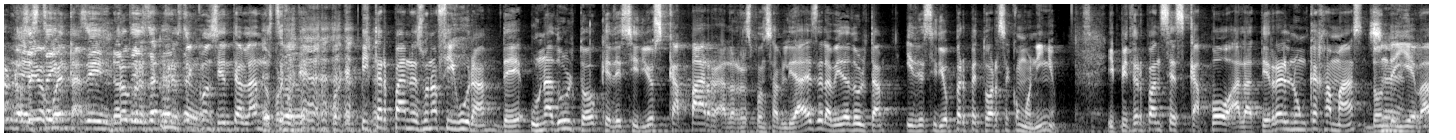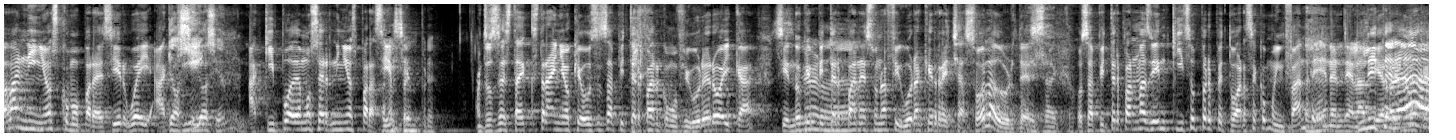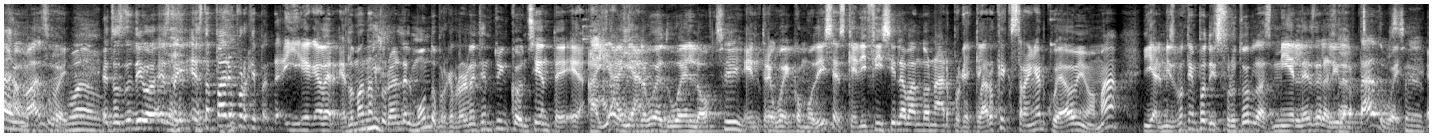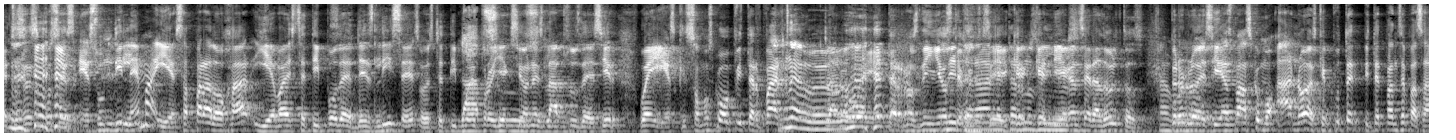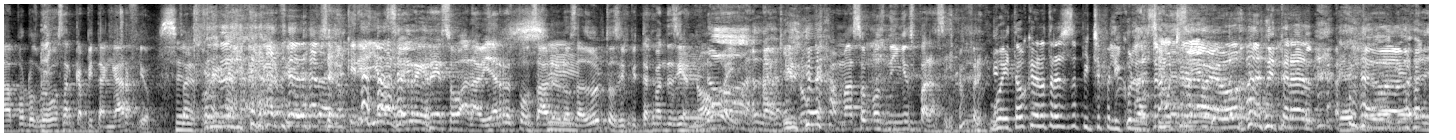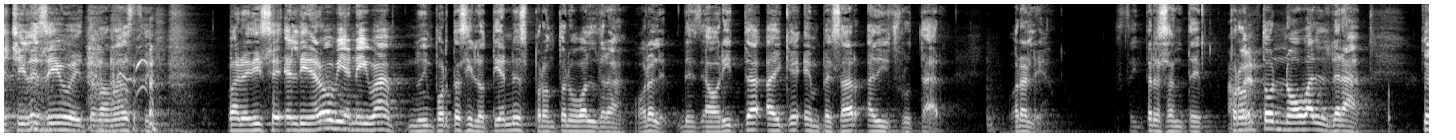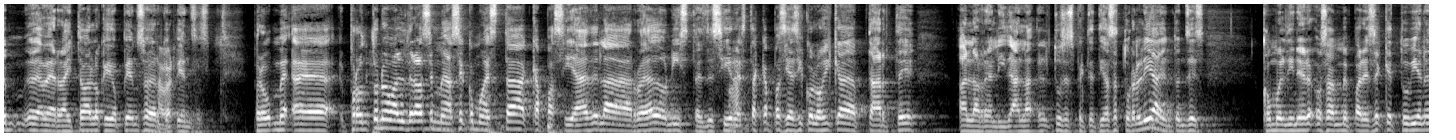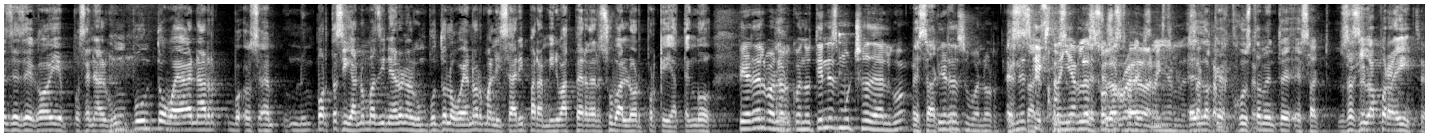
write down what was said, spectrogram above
No se dio cuenta. sí, no pero, pero estoy consciente hablando. Estoy- Porque, porque Peter Pan es una figura de un adulto que decidió escapar a las responsabilidades de la vida adulta y decidió perpetuarse como niño. Y Peter Pan se escapó a la tierra del nunca jamás, donde Sí. llevaba niños como para decir, güey, aquí, aquí podemos ser niños para siempre. siempre. Entonces está extraño que uses a Peter Pan como figura heroica, siendo que. Peter Pan es una figura que rechazó la adultez. Exacto. O sea, Peter Pan más bien quiso perpetuarse como infante en, el- en la Literal. tierra nunca jamás, güey. Wow. Entonces digo, está, está padre porque, y, a ver, es lo más natural del mundo, porque probablemente en tu inconsciente eh, hay, hay algo de duelo Sí. entre, güey, como dices, qué difícil abandonar, porque claro que extraño el cuidado de mi mamá y al mismo tiempo disfruto las mieles de la libertad, güey. Sí. Entonces, pues es, es un dilema y esa paradoja lleva a este tipo de deslices o este tipo Lapsus, de proyecciones, lapsus de decir, güey, es que somos como Peter Pan. No, claro, güey, eternos niños que- Literal, que, eternos que niños. niegan ser adultos. Ah, Pero lo decías más como, ah, no, es que Peter, Peter Pan se pasaba por los huevos al Capitán Garfio. Sí. ¿Sabes? Porque el Capitán Garfio se lo quería llevar de regreso a la vida responsable de Sí. los adultos. Y Peter Pan decía, no, güey, no. aquí nunca jamás somos niños para siempre. Güey, tengo que ver otra vez esa pinche película. Hace mucho sí, no la veo, literal. El chile sí, güey, te mamaste. Bueno, y dice, el dinero viene y va, no importa si lo tienes, pronto no valdrá. Órale, desde ahorita hay que empezar a disfrutar. Órale, está interesante. A Pronto no valdrá. A ver, ahí te va lo que yo pienso, a ver A qué ver. piensas. Pero me- eh, pronto no valdrá, se me hace como esta capacidad de la rueda hedonista, es decir, Ajá. esta capacidad psicológica de adaptarte a la realidad, la- tus expectativas a tu realidad. Entonces, como el dinero, o sea, me parece que tú vienes desde, oye, pues en algún punto voy a ganar, o sea, no importa si gano más dinero, en algún punto lo voy a normalizar y para mí va a perder su valor porque ya tengo... Pierde el valor. Cuando tienes mucho de algo, Exacto. pierde su valor. Tienes que extrañar las cosas para extrañarlas. Es lo que justamente, exacto. O sea, sí va por ahí.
